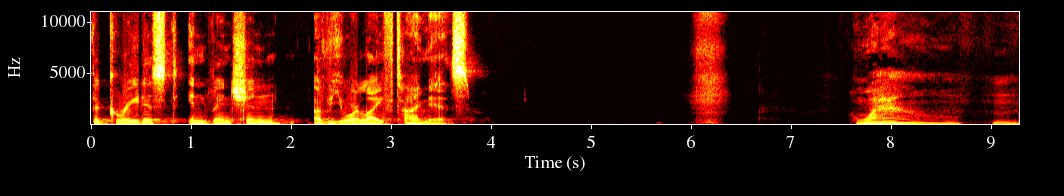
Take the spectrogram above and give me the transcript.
the greatest invention of your lifetime is? Wow. Hmm.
